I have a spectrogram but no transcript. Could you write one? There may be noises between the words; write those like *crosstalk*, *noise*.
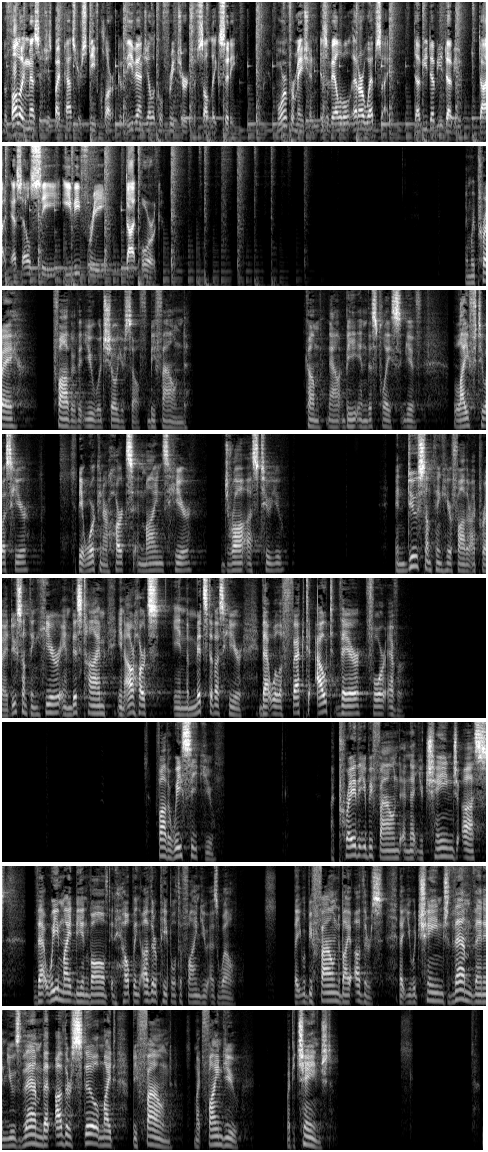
The following message is by Pastor Steve Clark of the Evangelical Free Church of Salt Lake City. More information is available at our website, www.slcevfree.org. And we pray, Father, that you would show yourself, be found. Come now, be in this place, give life to us here, be at work in our hearts and minds here, draw us to you. And do something here, Father, I pray. Do something here in this time, in our hearts, in the midst of us here, that will affect out there forever. Father, we seek you. I pray that you be found and that you change us that we might be involved in helping other people to find you as well. That you would be found by others, that you would change them then and use them, that others still might be found, might find you, might be changed.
